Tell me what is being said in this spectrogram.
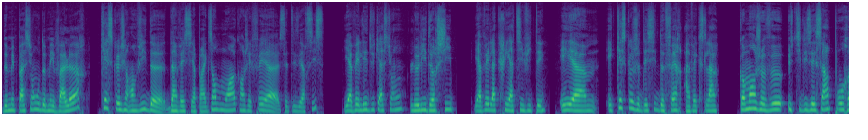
de mes passions ou de mes valeurs. Qu'est-ce que j'ai envie d'investir? Par exemple, moi, quand j'ai fait euh, cet exercice, il y avait l'éducation, le leadership, il y avait la créativité. Et, euh, et qu'est-ce que je décide de faire avec cela? Comment je veux utiliser ça pour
